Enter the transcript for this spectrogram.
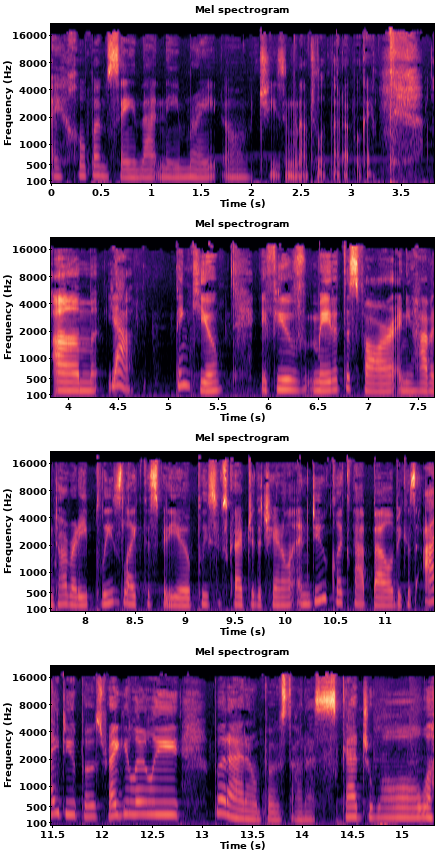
I, I hope I'm saying that name right. Oh, jeez, I'm gonna have to look that up. Okay. Um, yeah. Thank you. If you've made it this far and you haven't already, please like this video, please subscribe to the channel, and do click that bell because I do post regularly, but I don't post on a schedule.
